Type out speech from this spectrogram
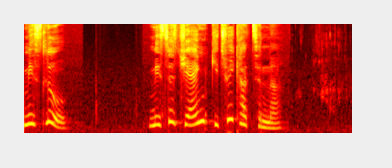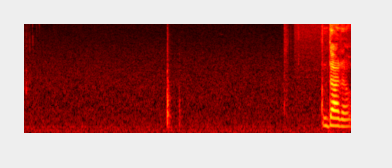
মিসলু মিস্টার চ্যাং কিছুই খাচ্ছেন না। দাঁড়াও।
